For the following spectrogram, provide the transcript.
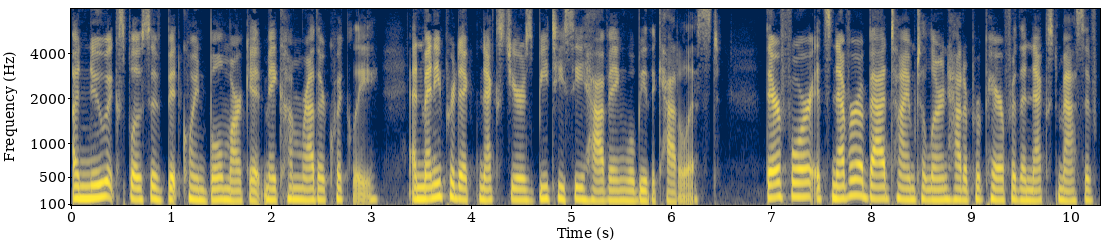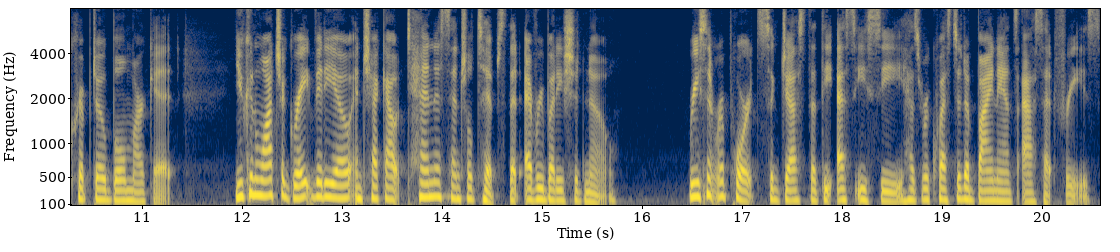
a new explosive Bitcoin bull market may come rather quickly, and many predict next year's BTC halving will be the catalyst. Therefore, it's never a bad time to learn how to prepare for the next massive crypto bull market. You can watch a great video and check out 10 essential tips that everybody should know. Recent reports suggest that the SEC has requested a Binance asset freeze.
